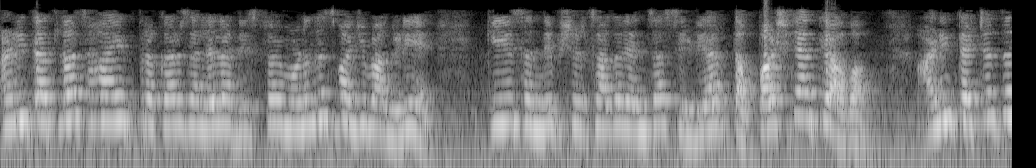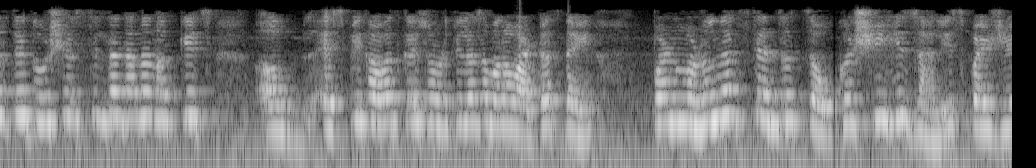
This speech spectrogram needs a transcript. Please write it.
आणि त्यातलाच हा एक प्रकार झालेला दिसतोय. म्हणूनच माझी मागणी आहे की संदीप क्षीरसागर यांचा सीडीआर तपासण्यात यावा. आणि त्याच्यात जर ते दोषी असतील तर त्यांना नक्कीच एस पी कावत काही सोडतील असं मला वाटत नाही. पण म्हणूनच त्यांचं चौकशी ही झालीच पाहिजे.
